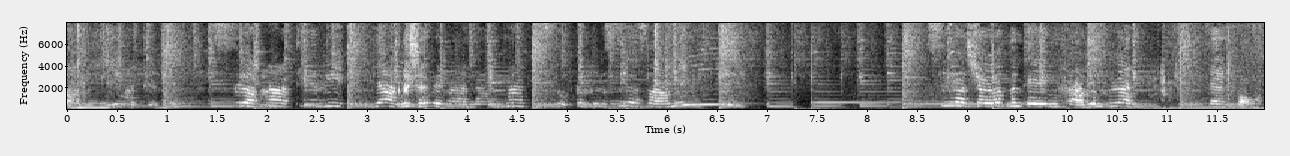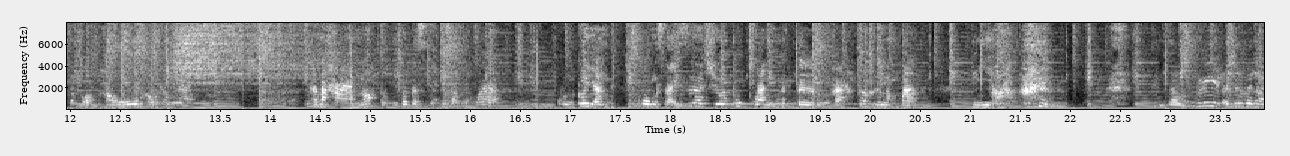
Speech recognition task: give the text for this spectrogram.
ตอนนี้มาถึงเสื้อผ้าที่รีดยากและใช้เวลานานมากที่สุดก็คือเสื้อสามีเสื้อเชิ้ตนั่นเองค่ะเพื่อนๆแฟนของแต่ก่อนเขาเขาทำงานธนาคารเนาะตรงนี้ก็เกษียณแล้วแต่ว่า คุณก็ยังคงใส่เสื้อเชิ้ตทุกวันเหมือนเดิมค่ะ ก็คือลำบากเมียต้องรีดและใช้เวลา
